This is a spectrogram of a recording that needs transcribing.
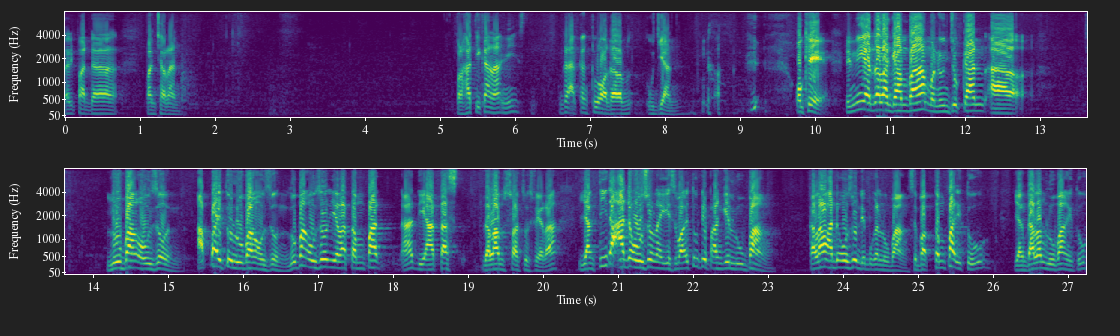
daripada pancaran. Perhatikanlah ini mungkin akan keluar dalam ujian. Okey, ini adalah gambar menunjukkan uh, lubang ozon. Apa itu lubang ozon? Lubang ozon ialah tempat uh, di atas dalam stratosfera yang tidak ada ozon lagi sebab itu dia panggil lubang. Kalau ada ozon dia bukan lubang sebab tempat itu yang dalam lubang itu,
